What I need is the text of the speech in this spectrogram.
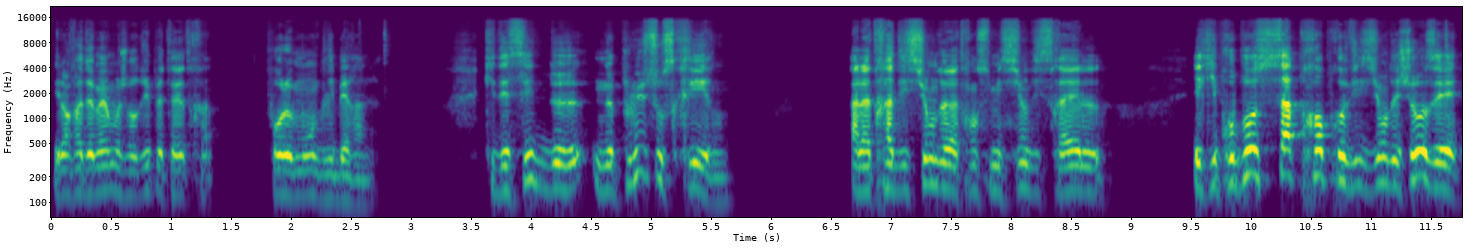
Il en va de même aujourd'hui peut-être pour le monde libéral qui décide de ne plus souscrire à la tradition de la transmission d'Israël et qui propose sa propre vision des choses et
